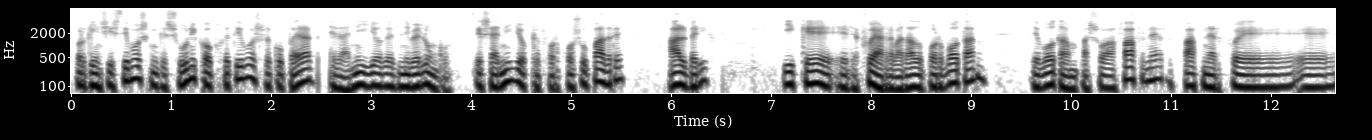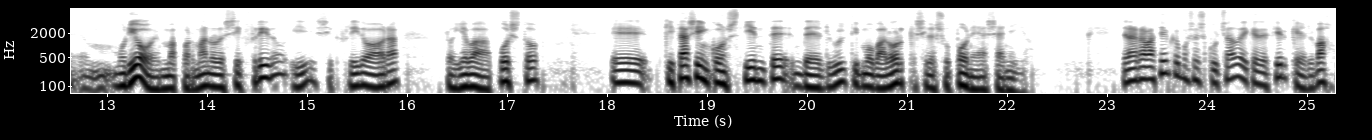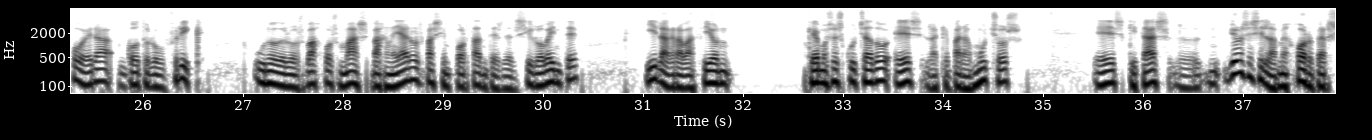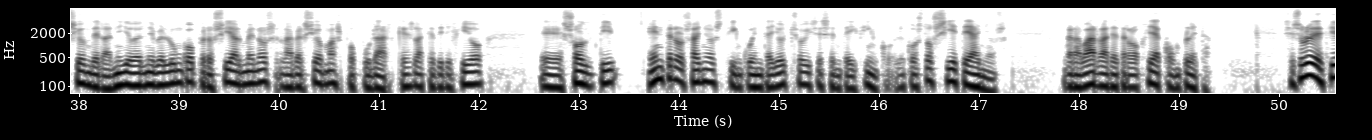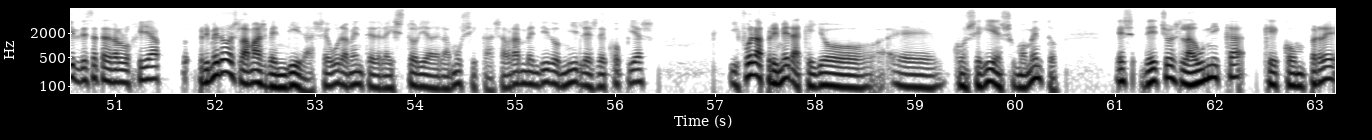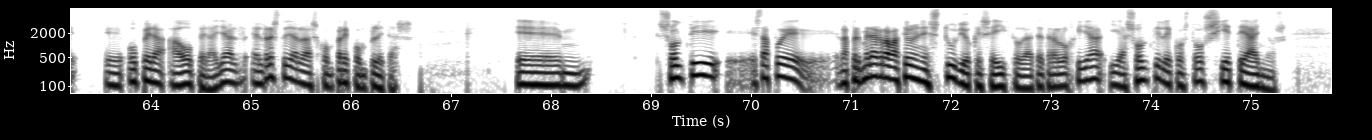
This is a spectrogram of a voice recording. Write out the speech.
porque insistimos en que su único objetivo es recuperar el anillo del Nibelungo, ese anillo que forjó su padre, Alberich, y que eh, le fue arrebatado por Botan. De Botan pasó a Fafner, Fafner fue, eh, murió por manos de Sigfrido y Sigfrido ahora lo lleva puesto eh, quizás inconsciente del último valor que se le supone a ese anillo. De la grabación que hemos escuchado hay que decir que el bajo era Gottlob Frick, uno de los bajos más wagnerianos más importantes del siglo XX, y la grabación que hemos escuchado es la que para muchos es quizás, yo no sé si la mejor versión del Anillo del Nibelungo, pero sí al menos la versión más popular, que es la que dirigió eh, Solti entre los años 58 y 65. Le costó siete años grabar la tetralogía completa. Se suele decir de esta tetralogía, primero es la más vendida, seguramente, de la historia de la música. Se habrán vendido miles de copias y fue la primera que yo eh, conseguí en su momento. Es, de hecho, es la única que compré eh, ópera a ópera. Ya el, resto ya las compré completas. Em, Solti, esta fue la primera grabación en estudio que se hizo de la tetralogía y a Solti le costó siete años.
